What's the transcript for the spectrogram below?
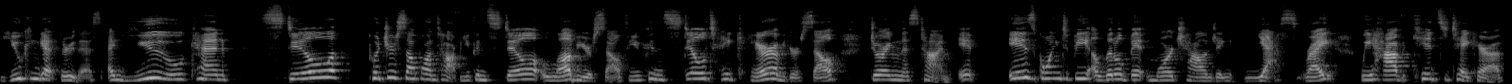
you can get through this and you can still put yourself on top. You can still love yourself. You can still take care of yourself during this time. It is going to be a little bit more challenging. Yes, right? We have kids to take care of.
